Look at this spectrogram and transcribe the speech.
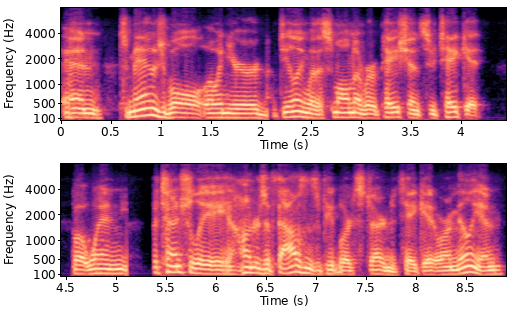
And it's manageable when you're dealing with a small number of patients who take it. But when potentially hundreds of thousands of people are starting to take it or a million,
